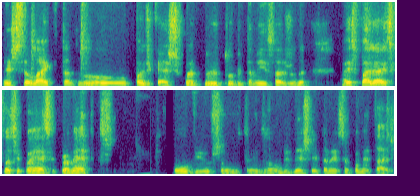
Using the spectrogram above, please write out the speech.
Deixe seu like, tanto no podcast quanto no YouTube, também isso ajuda a espalhar. E se você conhece Prometheus, ou viu o show dos Três Homens, deixe aí também seu comentário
